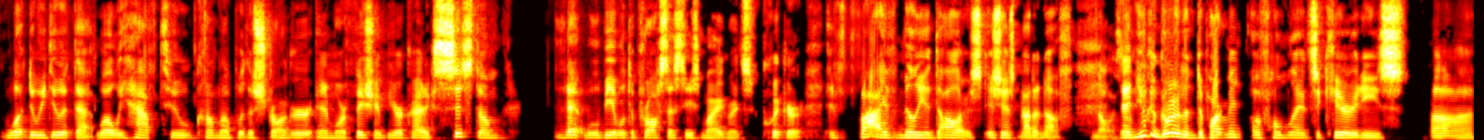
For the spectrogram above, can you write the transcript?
What do we do with that? Well, we have to come up with a stronger and more efficient bureaucratic system that will be able to process these migrants quicker. And five million dollars is just not enough. No, it's And not. you can go to the Department of Homeland Security's uh,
